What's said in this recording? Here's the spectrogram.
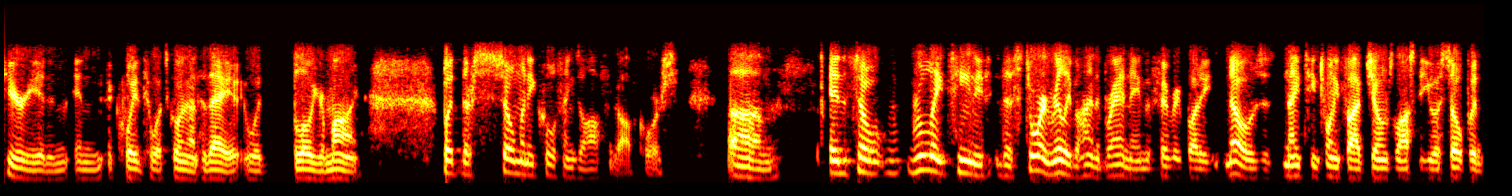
period and, and equate it to what's going on today, it would blow your mind. But there's so many cool things off the golf course. Um, and so Rule 18, the story really behind the brand name, if everybody knows, is 1925 Jones lost the U.S. Open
